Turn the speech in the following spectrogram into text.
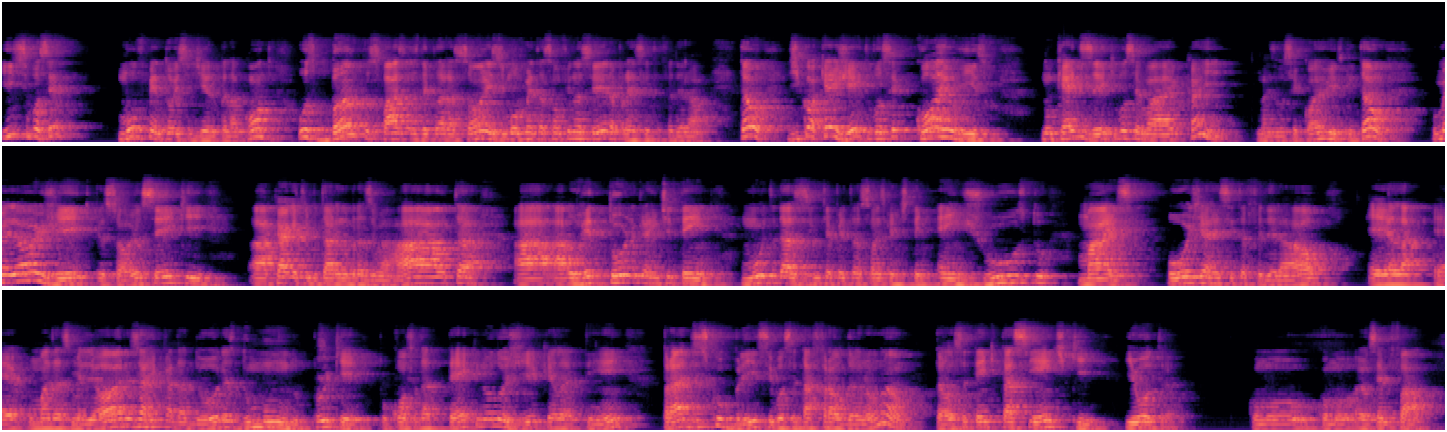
E se você movimentou esse dinheiro pela conta, os bancos fazem as declarações de movimentação financeira para a Receita Federal. Então, de qualquer jeito, você corre o risco. Não quer dizer que você vai cair, mas você corre o risco. Então, o melhor jeito, pessoal, eu sei que a carga tributária no Brasil é alta, a, a, o retorno que a gente tem muitas das interpretações que a gente tem é injusto, mas hoje a Receita Federal ela é uma das melhores arrecadadoras do mundo. Por quê? Por conta da tecnologia que ela tem para descobrir se você está fraudando ou não. Então você tem que estar tá ciente que. E outra, como, como eu sempre falo,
